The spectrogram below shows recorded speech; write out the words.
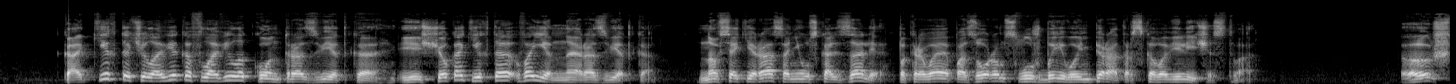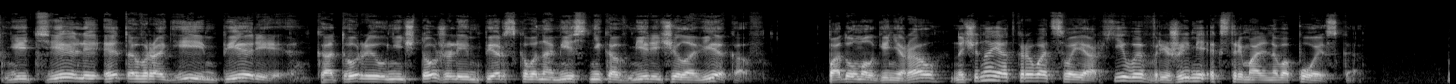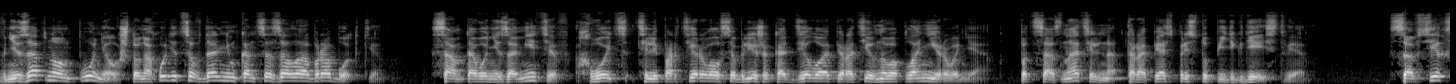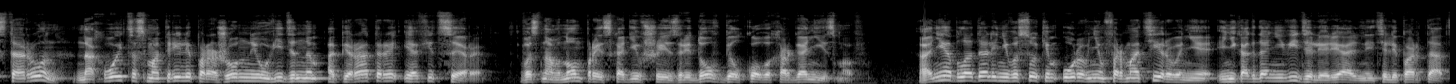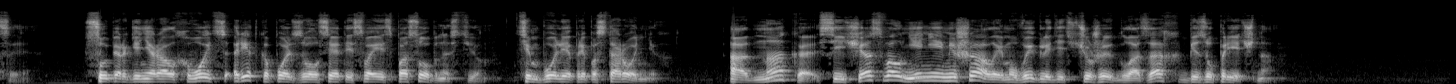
Каких-то человеков ловила контрразведка, и еще каких-то военная разведка. Но всякий раз они ускользали, покрывая позором службы его императорского величества. «Уж не те ли это враги империи, которые уничтожили имперского наместника в мире человеков?» подумал генерал, начиная открывать свои архивы в режиме экстремального поиска. Внезапно он понял, что находится в дальнем конце зала обработки. Сам того не заметив, Хвойц телепортировался ближе к отделу оперативного планирования, подсознательно торопясь приступить к действиям. Со всех сторон на Хвойца смотрели пораженные увиденным операторы и офицеры, в основном происходившие из рядов белковых организмов. Они обладали невысоким уровнем форматирования и никогда не видели реальной телепортации. Супергенерал Хвойц редко пользовался этой своей способностью, тем более при посторонних. Однако сейчас волнение мешало ему выглядеть в чужих глазах безупречно –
